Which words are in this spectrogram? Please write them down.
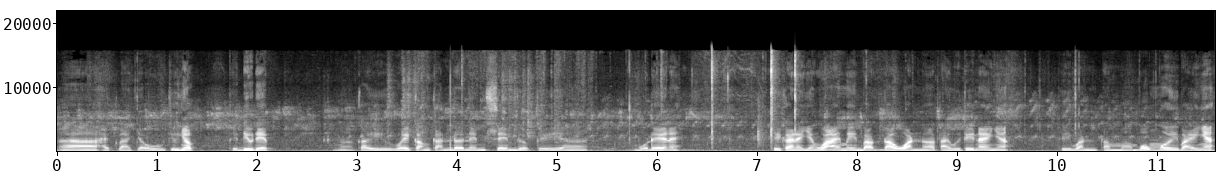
à, hoặc là chậu chữ nhật thì đều đẹp. Cây quay cận cảnh để anh em xem được cái à, bộ đế này. Thì cây này giảng quái mình đau hoành ở tại vị trí này nha. Thì hoành tầm à, 47 nha.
